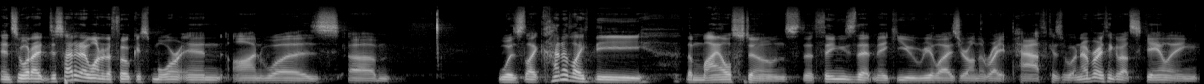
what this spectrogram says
and so what I decided I wanted to focus more in on was um, was like kind of like the the milestones, the things that make you realize you're on the right path. Because whenever I think about scaling,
